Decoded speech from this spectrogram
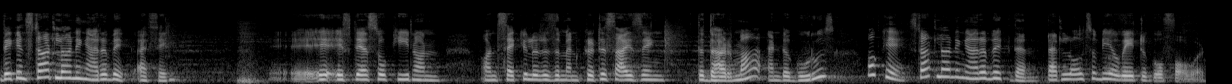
They can start learning Arabic, I think, if they're so keen on, on secularism and criticizing the Dharma and the gurus. Okay, start learning Arabic then. That'll also be a way to go forward.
